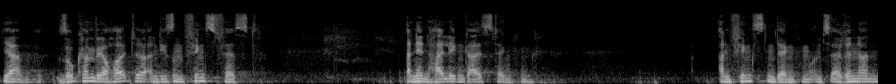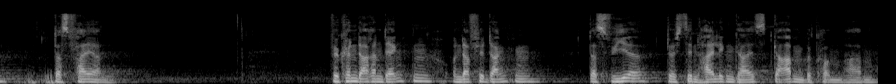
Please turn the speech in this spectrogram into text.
Ja, so können wir heute an diesem Pfingstfest an den Heiligen Geist denken, an Pfingsten denken, uns erinnern, das feiern. Wir können daran denken und dafür danken, dass wir durch den Heiligen Geist Gaben bekommen haben.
